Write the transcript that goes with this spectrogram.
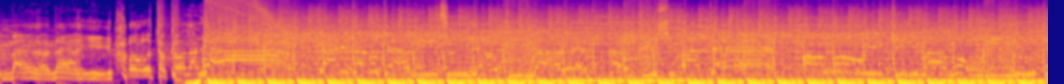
ない男なら誰かのために強くなれ歯食いしばって思い切り守り抜け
